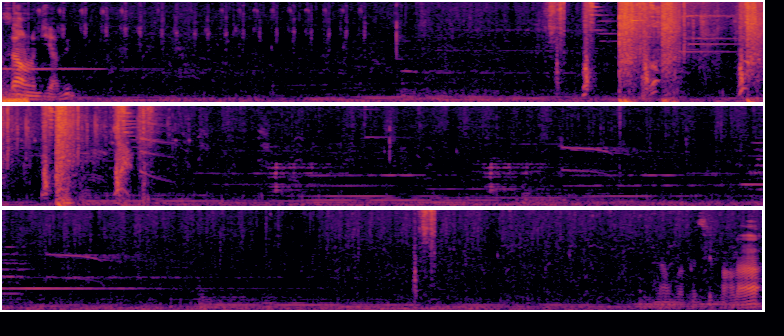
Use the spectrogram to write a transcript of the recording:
Ça, on l'a déjà vu. On va passer par là.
